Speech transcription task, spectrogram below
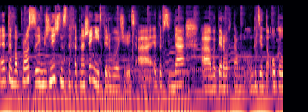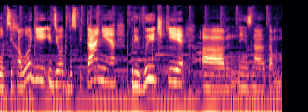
Это вопросы межличностных отношений в первую очередь, а это всегда, а, во-первых, там где-то около психологии идет воспитание, привычки, я не знаю, там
